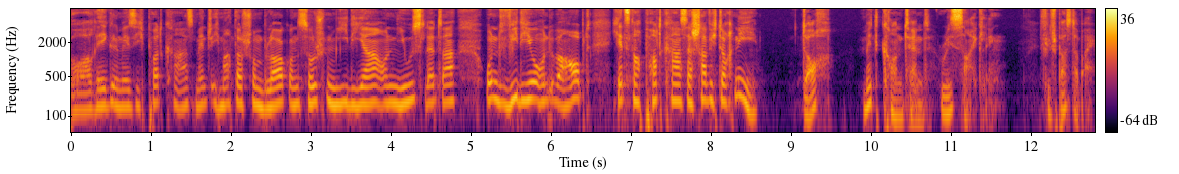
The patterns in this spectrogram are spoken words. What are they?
boah, regelmäßig Podcast, Mensch, ich mache doch schon Blog und Social Media und Newsletter und Video und überhaupt. Jetzt noch Podcast, das schaffe ich doch nie. Doch mit Content Recycling. Viel Spaß dabei.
